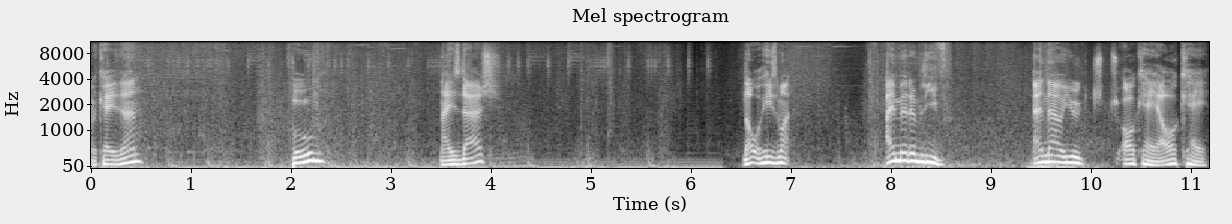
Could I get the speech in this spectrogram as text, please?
Okay, then. Boom. Nice dash. No, he's my... I made him leave. And now you... Okay, okay.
